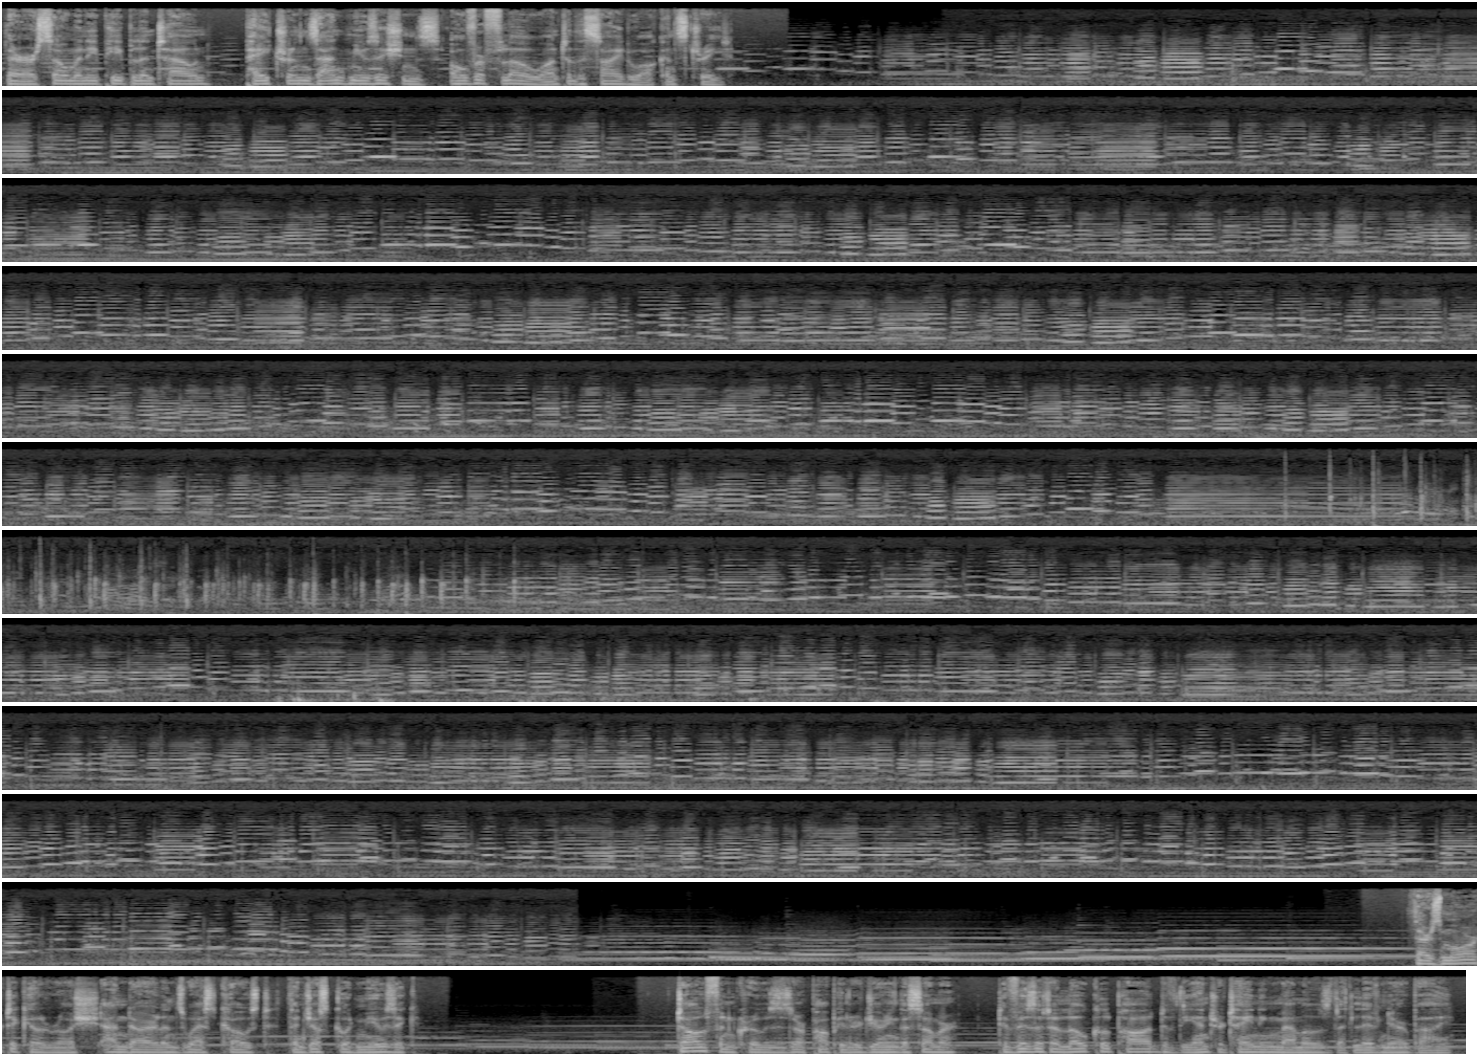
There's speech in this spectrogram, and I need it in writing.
There are so many people in town, patrons and musicians overflow onto the sidewalk and street. There's more to Kilrush and Ireland's west coast than just good music. Dolphin cruises are popular during the summer to visit a local pod of the entertaining mammals that live nearby.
